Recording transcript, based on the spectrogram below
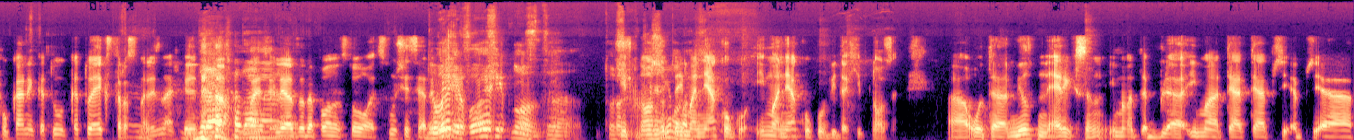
покани като, като екстрас, нали знаеш? Къде Да, да, да, 20 да. лева за да пълнат столовете. Слушай се, Добре, какво е хипнозата? Хипнозата има няколко, има няколко вида хипноза. А, От а, Милтон Ериксън има, има тя, тя, пси- пси- а,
